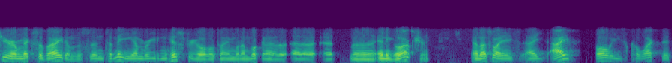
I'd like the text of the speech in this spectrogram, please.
sheer mix of items. And to me I'm reading history all the time when I'm looking at a, at, a, at uh, any auction and that's why I I I always collected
